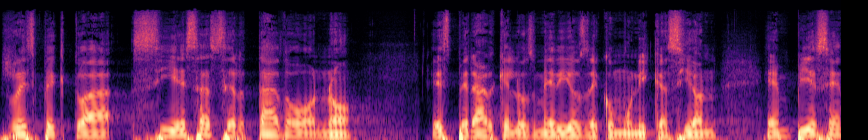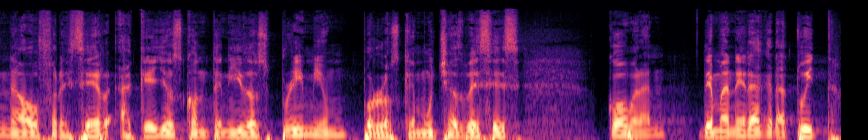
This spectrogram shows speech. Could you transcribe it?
respecto a si es acertado o no esperar que los medios de comunicación empiecen a ofrecer aquellos contenidos premium por los que muchas veces cobran de manera gratuita.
